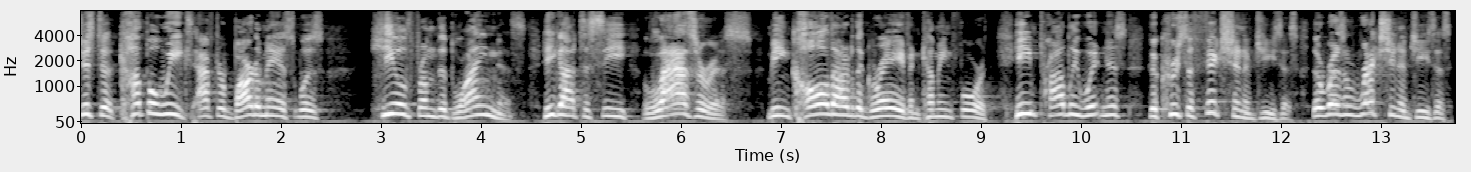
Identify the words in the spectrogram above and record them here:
Just a couple weeks after Bartimaeus was healed from the blindness, he got to see Lazarus being called out of the grave and coming forth. He probably witnessed the crucifixion of Jesus, the resurrection of Jesus,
